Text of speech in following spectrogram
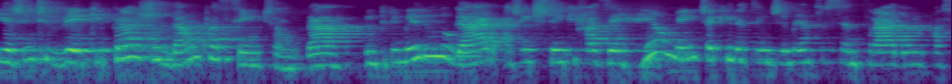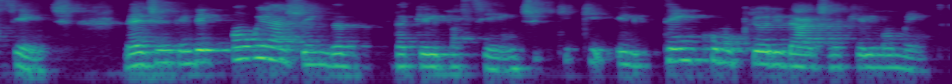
e a gente vê que para ajudar um paciente a mudar, em primeiro lugar, a gente tem que fazer realmente aquele atendimento centrado no paciente, né? De entender qual é a agenda daquele paciente, o que, que ele tem como prioridade naquele momento.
